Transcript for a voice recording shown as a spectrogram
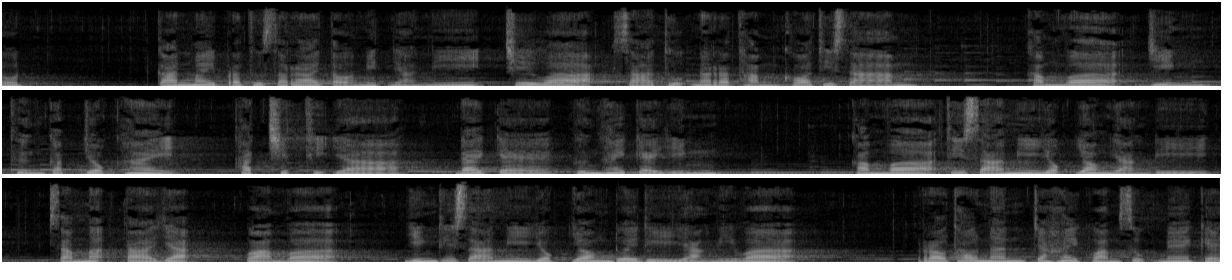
นุษย์ การไม่ประทุษร้ายต่อมิตรอย่างนี้ ชื่อว่าสาธุนรธรรมข้อที่สามคำว่า หญิงถึงกับยกให้ ทัดชิตถิยา ได้แก่พึงให้แก่หญิงคำว่าที่สามียกย่องอย่างดีสัมมตายะ ความว่า หญิงที่สามียกย่องด้วยดีอย่างนี้ว่า เราเท่านั้นจะให้ความสุขแม้แก่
